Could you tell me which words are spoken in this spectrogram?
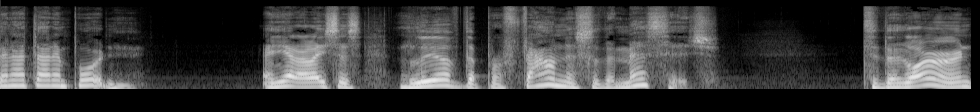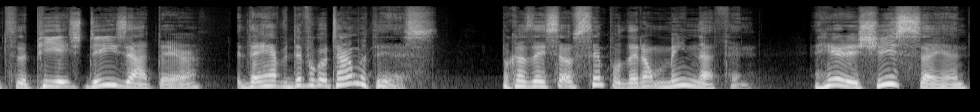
They're not that important. And yet, Our Lady says, live the profoundness of the message. To the learn, to the PhDs out there, they have a difficult time with this because they're so simple, they don't mean nothing. And here it is, she's saying,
